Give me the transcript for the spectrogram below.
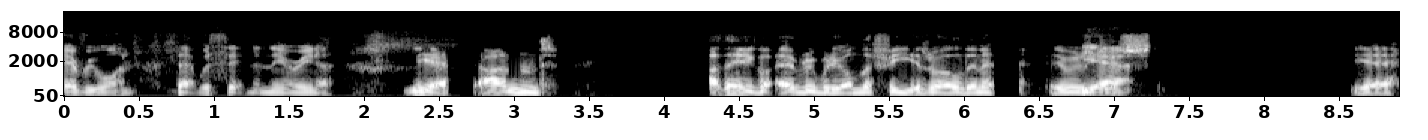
everyone that was sitting in the arena. yeah. And I think he got everybody on the feet as well, didn't it? It was Yeah. just, yeah.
